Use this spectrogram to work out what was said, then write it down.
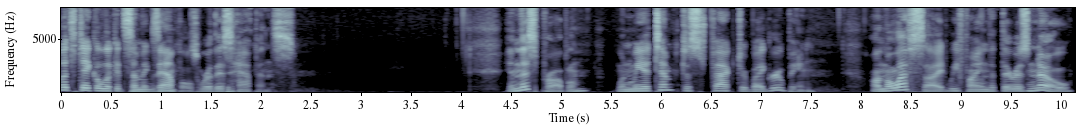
Let's take a look at some examples where this happens. In this problem, when we attempt to factor by grouping, on the left side we find that there is no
